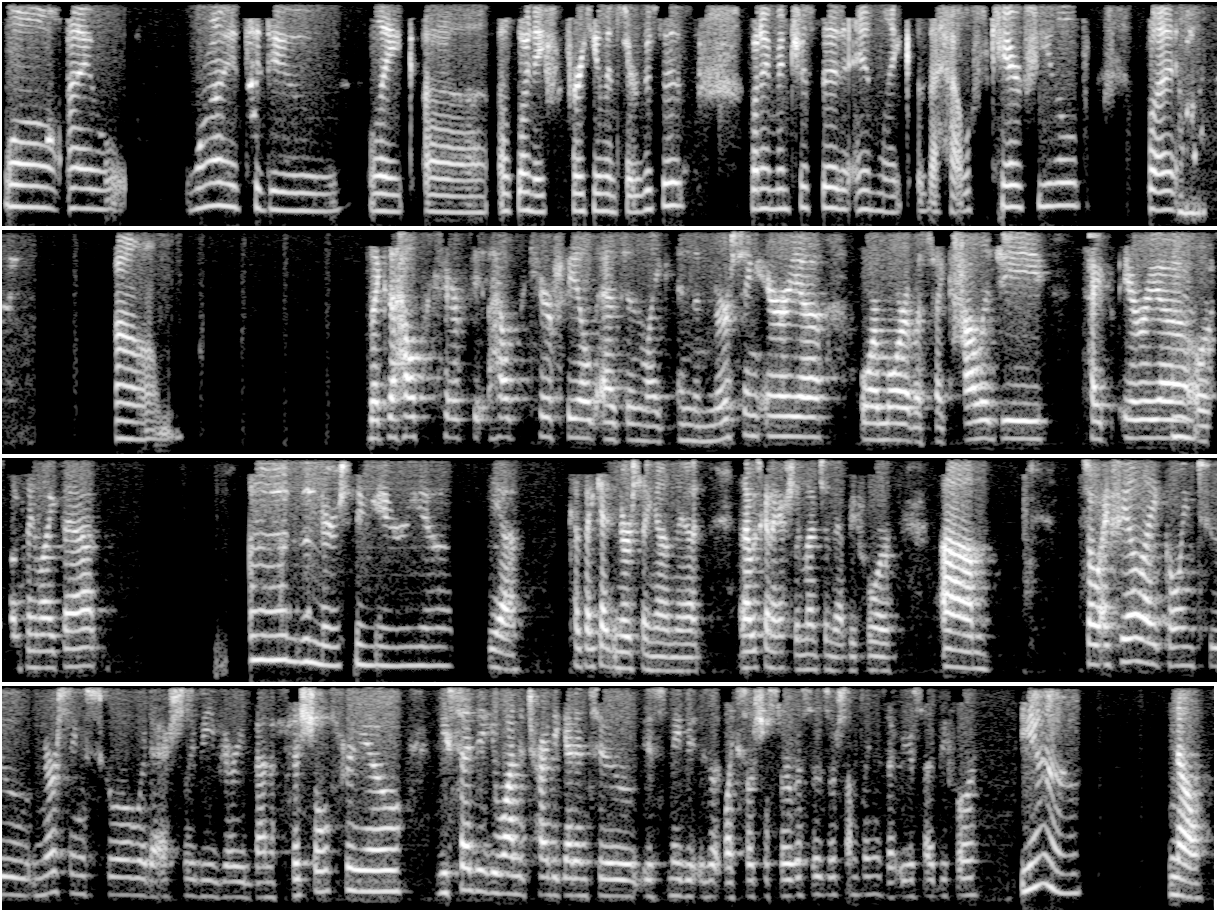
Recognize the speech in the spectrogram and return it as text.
Well, I wanted to do like uh I was going to for human services, but I'm interested in like the healthcare field, but um like the healthcare healthcare field as in like in the nursing area or more of a psychology type area mm. or something like that? Uh, the nursing area. Yeah, because I get nursing on that, and I was going to actually mention that before. Um, so I feel like going to nursing school would actually be very beneficial for you. You said that you wanted to try to get into is maybe is it like social services or something? Is that what you said before? Yeah. No.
